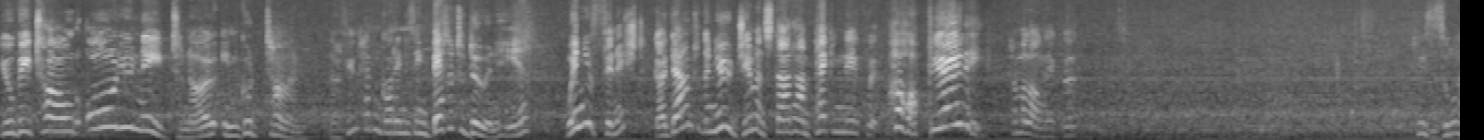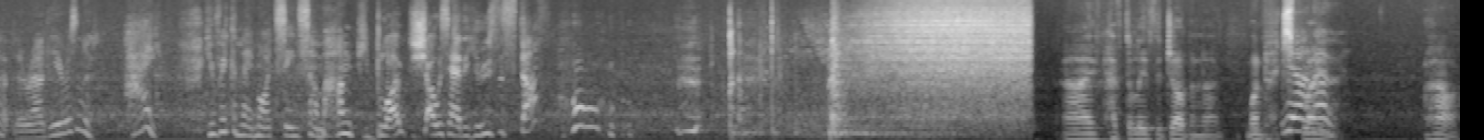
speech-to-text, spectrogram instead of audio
You'll be told all you need to know in good time. Now, if you haven't got anything better to do in here, when you've finished, go down to the new gym and start unpacking the equipment. Oh, beauty! Come along, Egbert. Geez, it's all happening around here, isn't it? Hey, you reckon they might send some hunky bloke to show us how to use the stuff? I have to leave the job and I want to explain. Yeah, I know. How?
